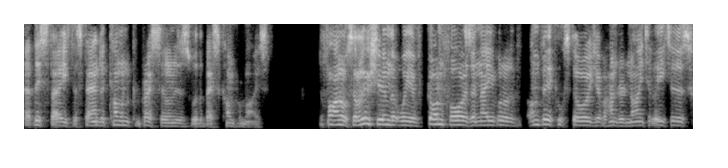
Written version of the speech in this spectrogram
at this stage, the standard common compressed cylinders were the best compromise. The final solution that we have gone for is enabled on-vehicle storage of 190 litres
